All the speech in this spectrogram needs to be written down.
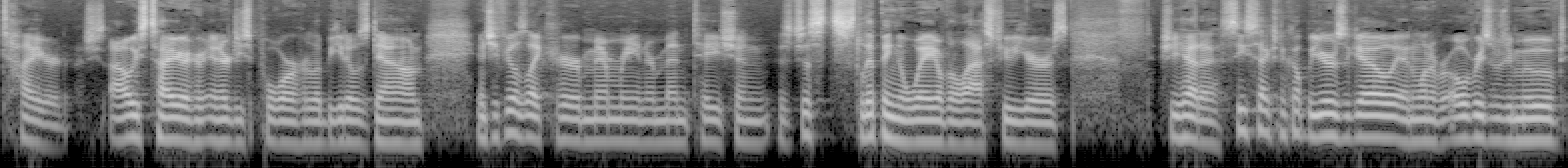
tired. She's always tired. Her energy's poor. Her libido's down. And she feels like her memory and her mentation is just slipping away over the last few years. She had a C section a couple years ago and one of her ovaries was removed.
